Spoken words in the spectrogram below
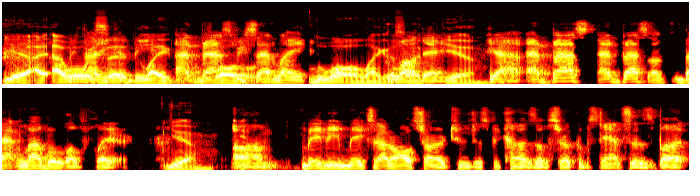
Yeah, I, I always said be, like at best Luol, we said like Luol, like Luol like, Deng. Yeah, yeah. At best, at best, uh, that level of player. Yeah. Um, maybe makes it an all star too, just because of circumstances, but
